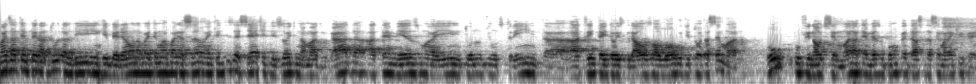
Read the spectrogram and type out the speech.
mas a temperatura ali em Ribeirão ela vai ter uma variação entre 17 e 18 na madrugada, até mesmo aí em torno de uns 30 a 32 graus ao longo de toda a semana, ou o final de semana, até mesmo bom pedaço da semana que vem.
